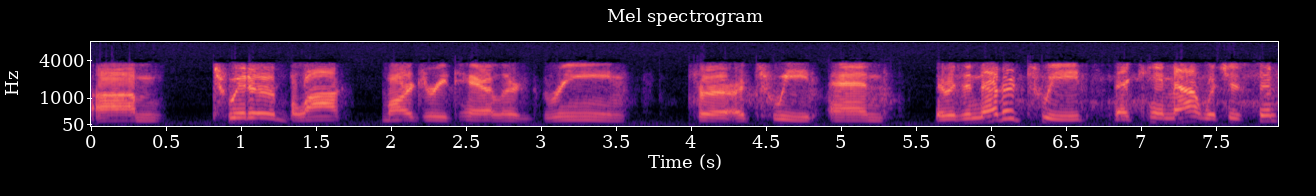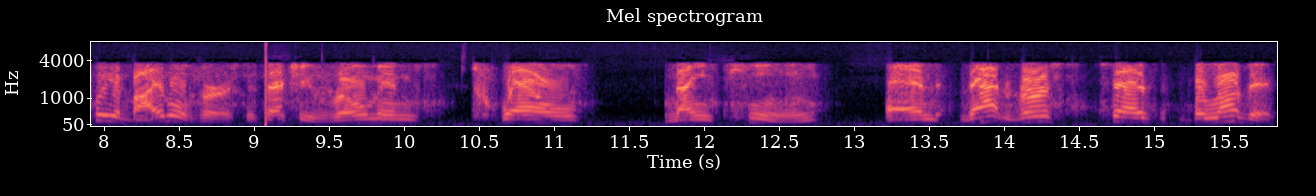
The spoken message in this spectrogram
Um, Twitter blocked Marjorie Taylor Greene for a tweet, and there was another tweet that came out, which is simply a Bible verse. It's actually Romans twelve nineteen, and that verse says, "Beloved,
